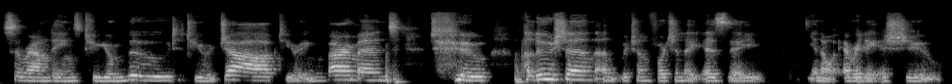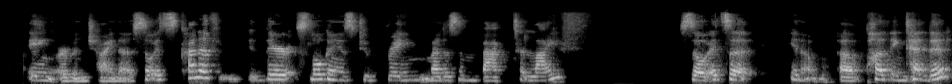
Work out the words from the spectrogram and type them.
surroundings, to your mood, to your job, to your environment, to pollution, and which unfortunately is a you know everyday issue in urban China. So it's kind of their slogan is to bring medicine back to life. So it's a you know a pun intended.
